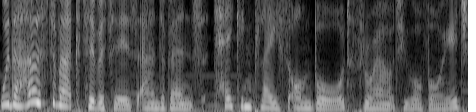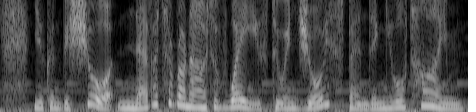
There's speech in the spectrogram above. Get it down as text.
With a host of activities and events taking place on board throughout your voyage, you can be sure never to run out of ways to enjoy spending your time.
